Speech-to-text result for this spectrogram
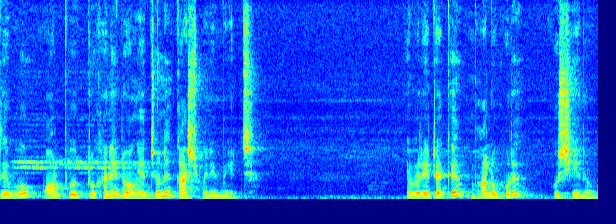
দেব অল্প একটুখানি রঙের জন্য কাশ্মীরি মির্চ। এবার এটাকে ভালো করে কষিয়ে নেব।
